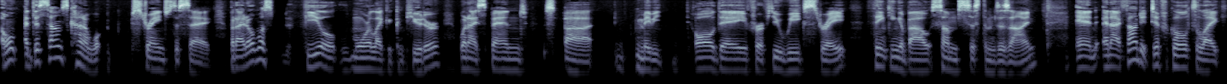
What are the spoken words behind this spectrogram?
oh, this sounds kind of strange to say, but I'd almost feel more like a computer when I spend uh, maybe all day for a few weeks straight thinking about some system design. And and I found it difficult to like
